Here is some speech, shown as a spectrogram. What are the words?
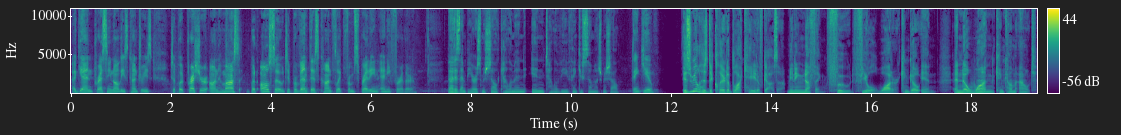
Again, pressing all these countries to put pressure on Hamas, but also to prevent this conflict from spreading any further. That is NPR's Michelle Kelemen in Tel Aviv. Thank you so much, Michelle. Thank you. Israel has declared a blockade of Gaza, meaning nothing food, fuel, water can go in, and no one can come out.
